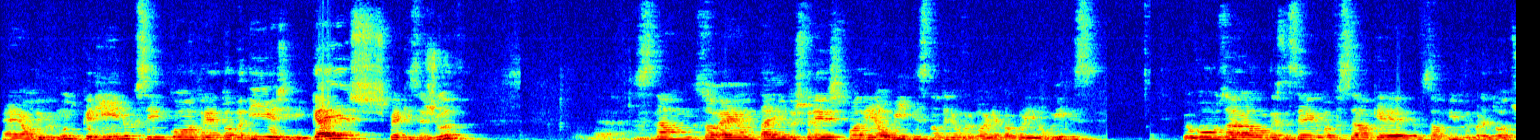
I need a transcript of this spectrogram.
É um livro muito pequenino que se encontra entre Obadias e Miqueias. Espero que isso ajude. Uh, se não souberem onde está nenhum dos três, podem ir ao índice. Não tenham vergonha, procurem no índice. Eu vou usar ao longo desta série uma versão que é a versão Bíblia para Todos.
